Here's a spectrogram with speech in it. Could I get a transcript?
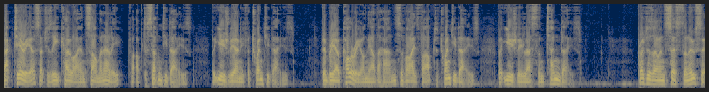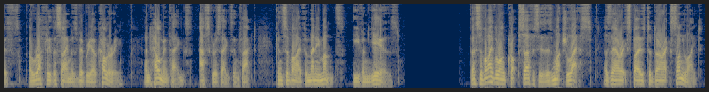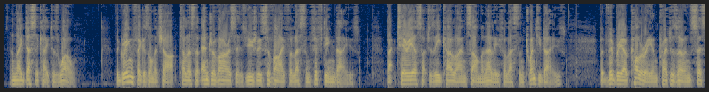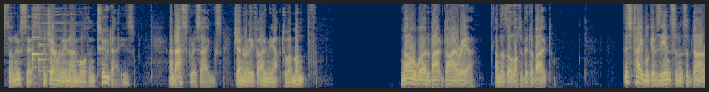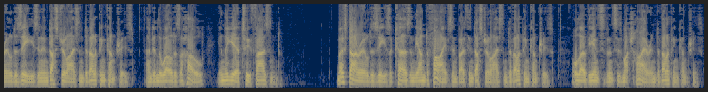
Bacteria, such as E. coli and Salmonella, for up to 70 days, but usually only for 20 days. Vibrio cholerae, on the other hand, survives for up to 20 days, but usually less than 10 days. Protozoan cysts and oocysts are roughly the same as Vibrio cholerae, and helminth eggs, ascaris eggs in fact, can survive for many months, even years. Their survival on crop surfaces is much less, as they are exposed to direct sunlight, and they desiccate as well. The green figures on the chart tell us that enteroviruses usually survive for less than 15 days. bacteria such as E. coli and Salmonella for less than 20 days, but Vibrio cholerae and protozoan cysts and oocysts for generally no more than two days, and Ascaris eggs generally for only up to a month. Now a word about diarrhea, and there's a lot of it about. This table gives the incidence of diarrheal disease in industrialized and developing countries, and in the world as a whole, in the year 2000. Most diarrheal disease occurs in the under fives in both industrialized and developing countries, although the incidence is much higher in developing countries.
